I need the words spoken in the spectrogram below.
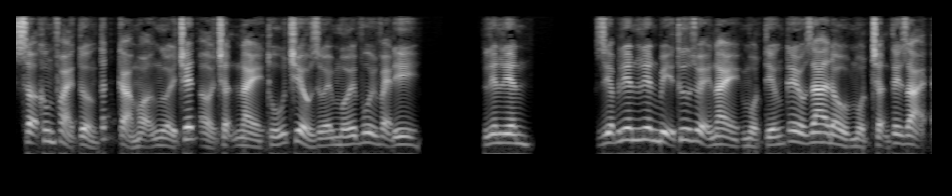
sợ không phải tưởng tất cả mọi người chết ở trận này thú triều dưới mới vui vẻ đi. Liên liên. Diệp liên liên bị thư duệ này một tiếng kêu ra đầu một trận tê dại,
